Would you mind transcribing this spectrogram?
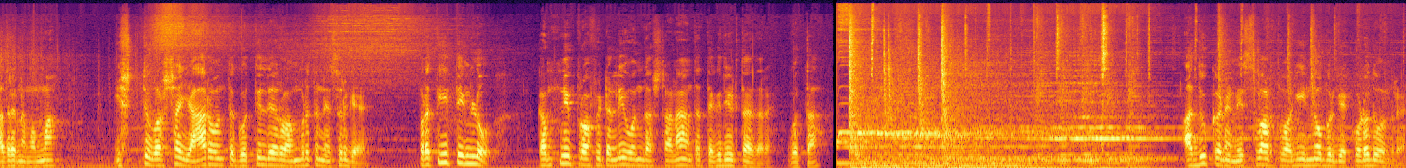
ಆದರೆ ನಮ್ಮಮ್ಮ, ಇಷ್ಟು ವರ್ಷ ಯಾರು ಅಂತ ಗೊತ್ತಿಲ್ಲದೆ ಇರೋ ಅಮೃತನ ಹೆಸರಿಗೆ ಪ್ರತಿ ತಿಂಗಳು ಕಂಪ್ನಿ ಪ್ರಾಫಿಟಲ್ಲಿ ಒಂದಷ್ಟು ಹಣ ಅಂತ ತೆಗೆದಿಡ್ತಾ ಇದ್ದಾರೆ ಗೊತ್ತಾ? ಅದು ಕಣೆ ನಿಸ್ವಾರ್ಥವಾಗಿ ಇನ್ನೊಬ್ರಿಗೆ ಕೊಡೋದು ಅಂದರೆ.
